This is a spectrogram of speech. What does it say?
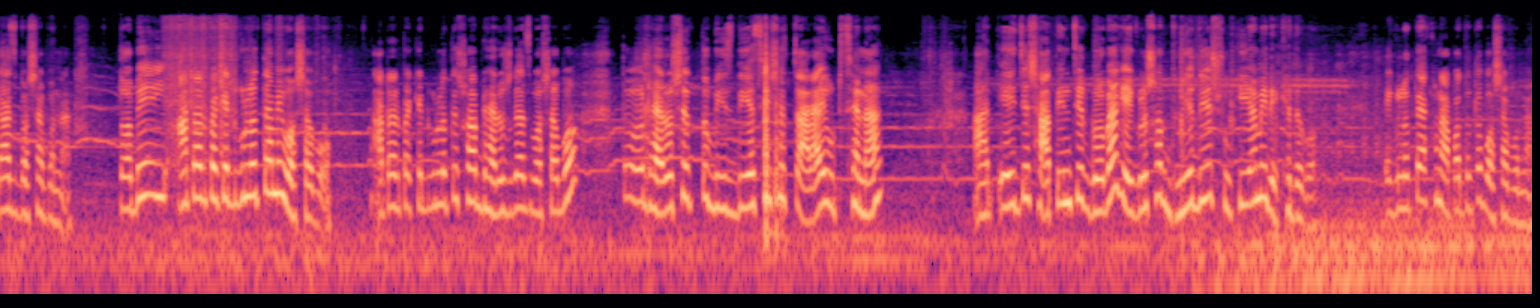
গাছ বসাবো না। তবে এই আটার প্যাকেটগুলোতে আমি বসাবো। আটার প্যাকেটগুলোতে সব ঢ্যাঁড়স গাছ বসাবো। তো ঢ্যাঁড়সের তো বীজ দিয়েছি, সে চারাই উঠছে না। আর এই যে সাত ইঞ্চির গ্রো ব্যাগ এগুলো সব ধুয়ে ধুয়ে শুকিয়ে আমি রেখে দেবো। এগুলোতে এখন আপাতত বসাবো না।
